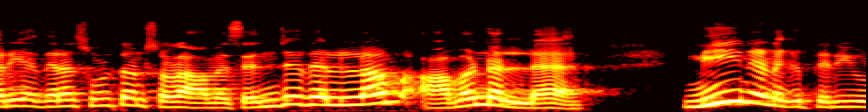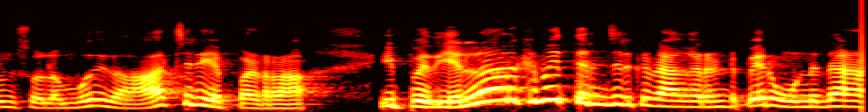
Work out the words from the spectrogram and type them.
மரியாதையெல்லாம் சுல்தான் சொல்கிறான் அவன் செஞ்சதெல்லாம் அவன் அல்ல நீன்னு எனக்கு தெரியும்னு சொல்லும்போது இவன் ஆச்சரியப்படுறான். இப்போ இது எல்லாருக்குமே தெரிஞ்சிருக்கு. நாங்கள் ரெண்டு பேரும் ஒன்று தான்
